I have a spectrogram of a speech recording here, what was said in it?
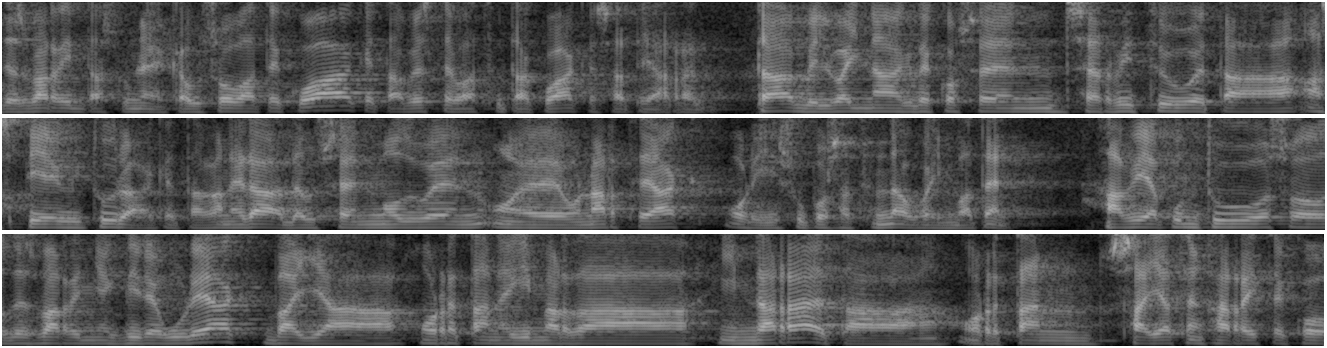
desbardintasunek, auzo batekoak eta beste batzutakoak esatearren. Eta bilbainak dekozen zerbitzu eta azpiegiturak eta ganera dauzen moduen e, onartzeak hori suposatzen da bain baten. Abia puntu oso desbardinek dire gureak, baina horretan egin behar da indarra eta horretan saiatzen jarraitzeko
